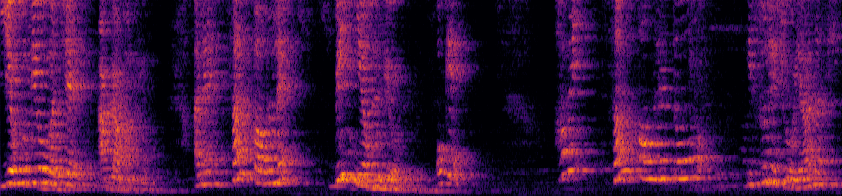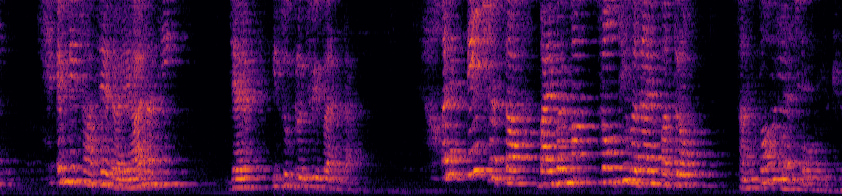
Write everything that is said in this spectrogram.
યહૂદીઓ વચ્ચે આ કામ આપ્યું. અને સંત પાઉલને બિન યહૂદીઓ. ઓકે? હવે સંત પાઉલે તો ઈસુને જોયા નથી. એમની સાથે રહ્યા નથી જ્યારે ઈસુ પૃથ્વી પર હતા. અને તે છતાં બાઇબલમાં સૌથી વધારે પત્રો સંત પાઉલ છે.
